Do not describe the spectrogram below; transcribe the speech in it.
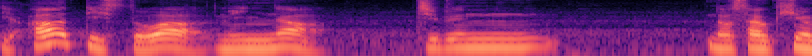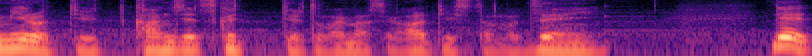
いやアーティストはみんな自分の作品を見ろっていう感じで作ってると思いますよアーティストも全員で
